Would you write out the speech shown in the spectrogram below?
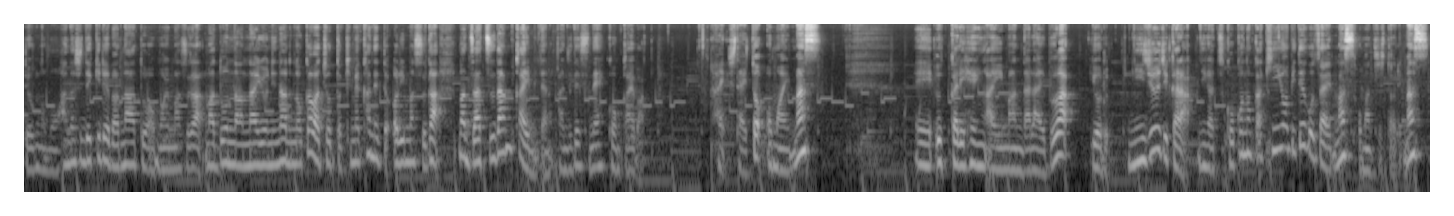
ていうのもお話しできればなとは思いますが、まあ、どんな内容になるのかはちょっと決めかねておりますが、まあ、雑談会みたいな感じですね今回は。はいしたいと思います。えー、うっかり偏愛マンダライブは夜20時から2月9日金曜日でございますお待ちしております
